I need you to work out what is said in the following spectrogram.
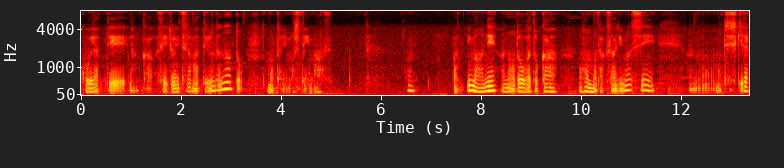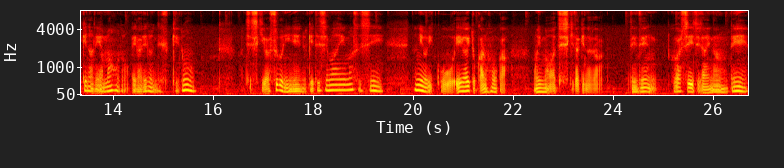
こうやってなんか成長につながってるんだなと思ったりもしています。今はねあの動画とか本もたくさんありますしあの知識だけなら山ほど得られるんですけど知識はすぐにね抜けてしまいますし何よりこう AI とかの方がもう今は知識だけなら全然詳しい時代なので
